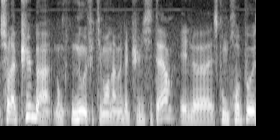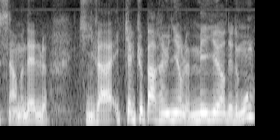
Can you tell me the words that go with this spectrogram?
sur la pub, donc nous, effectivement, on a un modèle publicitaire. Et ce qu'on propose, c'est un modèle qui va quelque part réunir le meilleur des deux mondes,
